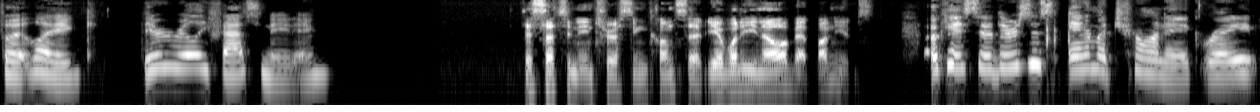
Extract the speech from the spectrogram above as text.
but like they're really fascinating. It's such an interesting concept. Yeah, what do you know about bunyips? Okay, so there's this animatronic, right?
